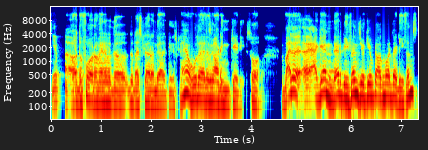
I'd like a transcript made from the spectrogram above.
Yep. uh, the four or wherever the, the best player on the other team is playing. Who the hell is guarding KD? So, by the way, again, their defense, you keep talking about their defense.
